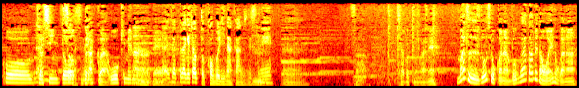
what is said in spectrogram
こう、巨神とブラックは大きめなので、ライズアップだけちょっと小ぶりな感じですね。うん。さあ、チャブくんがね。まずどうしようかな。僕が食べた方がいいのかな。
